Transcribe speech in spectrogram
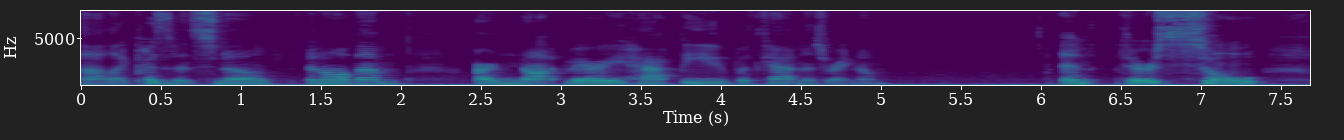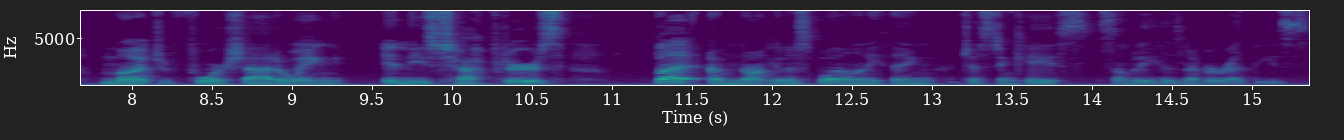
uh, like President Snow and all them are not very happy with Katniss right now. And there's so much foreshadowing in these chapters but I'm not going to spoil anything just in case somebody has never read these.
